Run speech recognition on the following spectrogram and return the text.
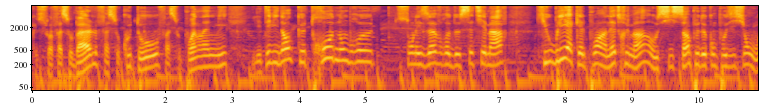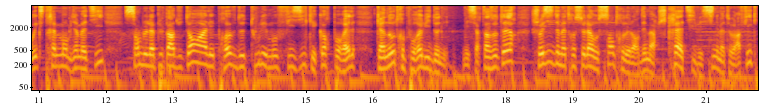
Que ce soit face aux balles, face au couteau, face au point d'un ennemi, il est évident que trop nombreux sont les œuvres de 7ème art qui oublie à quel point un être humain, aussi simple de composition ou extrêmement bien bâti, semble la plupart du temps à l'épreuve de tous les maux physiques et corporels qu'un autre pourrait lui donner. Mais certains auteurs choisissent de mettre cela au centre de leur démarche créative et cinématographique,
